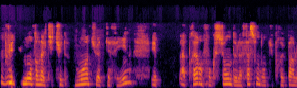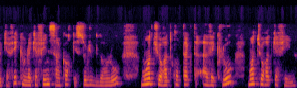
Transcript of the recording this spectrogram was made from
Mmh plus tu montes en altitude, moins tu as de caféine. Et après, en fonction de la façon dont tu prépares le café, comme la caféine c'est un corps qui est soluble dans l'eau, moins tu auras de contact avec l'eau, moins tu auras de caféine.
